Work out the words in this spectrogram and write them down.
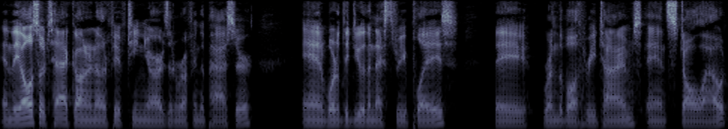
and they also tack on another 15 yards and roughing the passer. And what do they do in the next three plays? They run the ball three times and stall out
